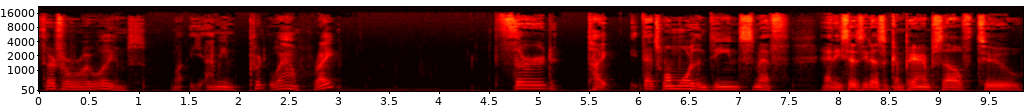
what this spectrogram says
Third for Roy Williams. I mean, pretty wow, right? Third type. That's one more than Dean Smith. And he says he doesn't compare himself to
